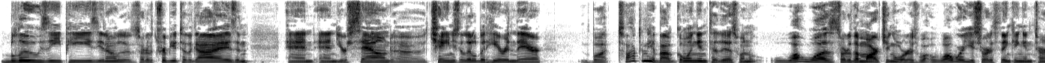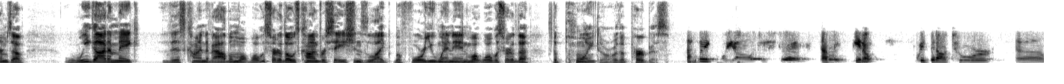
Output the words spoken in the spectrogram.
blues eps you know sort of tribute to the guys and and and your sound uh, changed a little bit here and there but talk to me about going into this one. What was sort of the marching orders? What what were you sort of thinking in terms of we got to make this kind of album? What what was sort of those conversations like before you went in? What what was sort of the the point or, or the purpose? I think we all just, uh, I mean, you know, we've been on tour uh,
